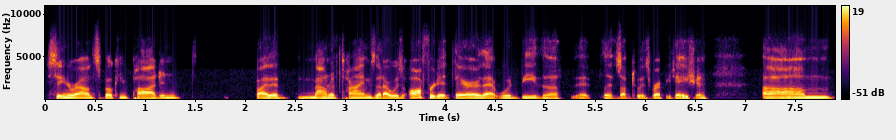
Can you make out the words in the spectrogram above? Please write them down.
sitting around smoking pot and by the amount of times that I was offered it there, that would be the it lives up to its reputation. Um,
